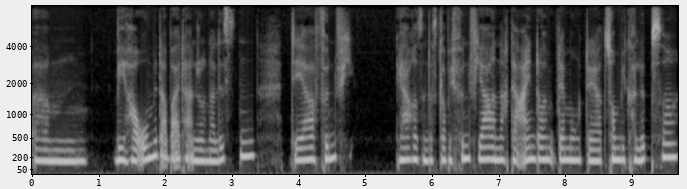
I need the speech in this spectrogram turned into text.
ähm, WHO-Mitarbeiter, einen Journalisten, der fünf Jahre sind das, glaube ich, fünf Jahre nach der Eindämmung der Zombie-Kalypse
